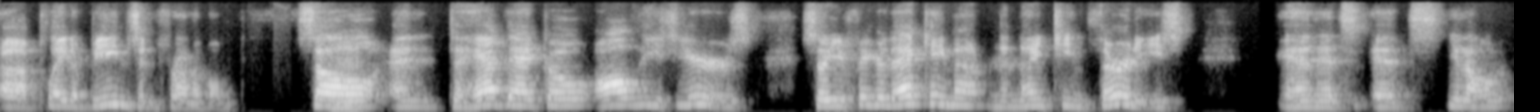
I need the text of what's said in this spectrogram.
a plate of beans in front of them so mm. and to have that go all these years So you figure that came out in the 1930s, and it's it's you know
